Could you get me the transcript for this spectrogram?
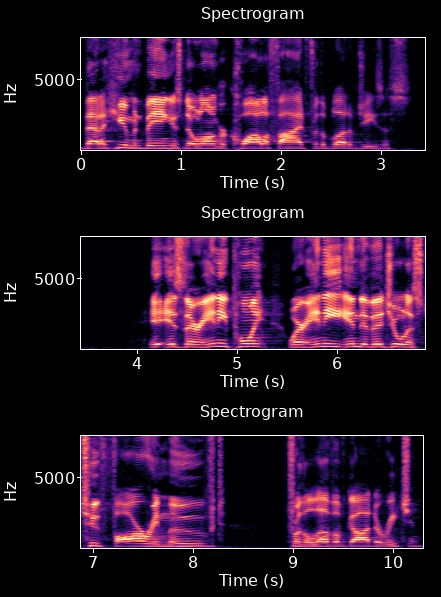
that a human being is no longer qualified for the blood of Jesus? Is there any point where any individual is too far removed for the love of God to reach him?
